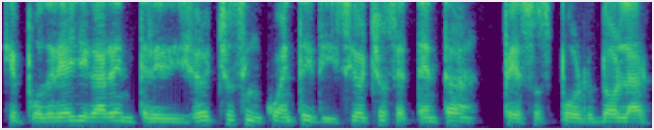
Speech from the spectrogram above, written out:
que podría llegar entre 18.50 y 18.70 pesos por dólar.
